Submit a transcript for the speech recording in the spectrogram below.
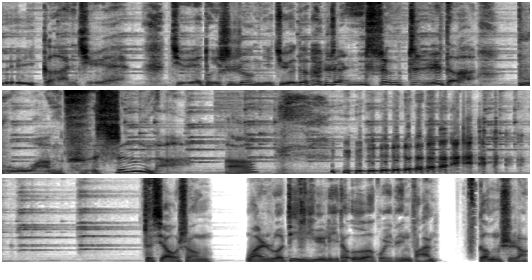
那感觉，绝对是让你觉得人生值得，不枉此生呐！啊 这笑声宛若地狱里的恶鬼林凡，更是让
